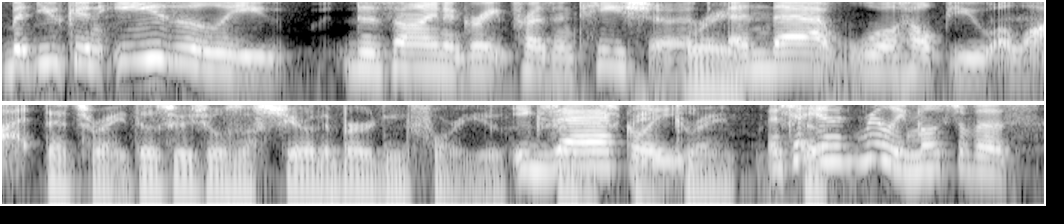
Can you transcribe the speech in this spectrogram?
but you can easily design a great presentation Right. and that will help you a lot That's right. Those visuals will share the burden for you. so Exactly. speak, right. And, So- t- and really, most of us,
